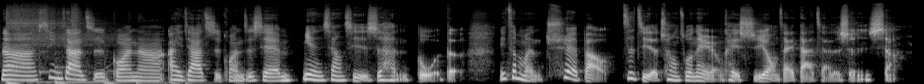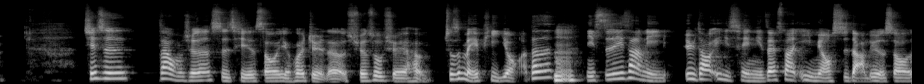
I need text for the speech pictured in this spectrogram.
那性价值观啊、爱价值观这些面向其实是很多的。你怎么确保自己的创作内容可以适用在大家的身上？其实，在我们学生时期的时候，也会觉得学数学很就是没屁用啊。但是嗯你实际上你遇到疫情，你在算疫苗施打率的时候，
